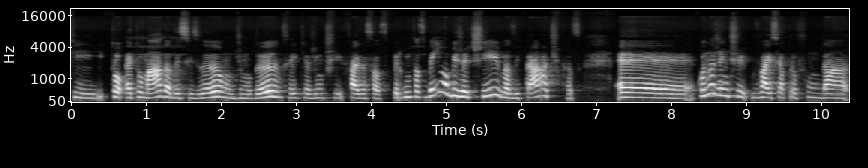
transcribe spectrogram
que to, é tomada a decisão de mudança e que a gente faz essas perguntas bem objetivas e práticas, é, quando a gente vai se aprofundar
